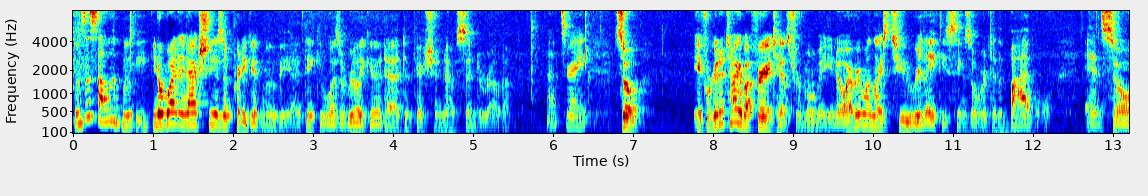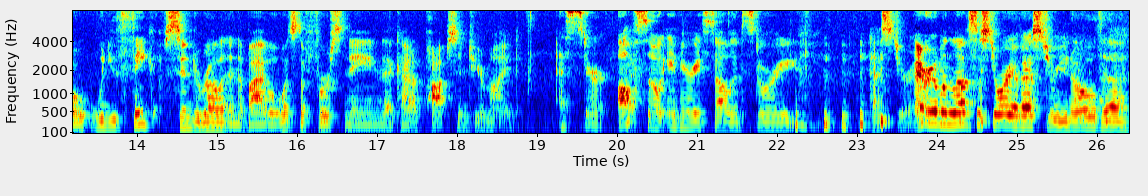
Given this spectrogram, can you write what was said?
It was a solid movie. You know what? It actually is a pretty good movie. I think it was a really good uh, depiction of Cinderella. That's right. So, if we're going to talk about fairy tales for a moment, you know, everyone likes to relate these things over to the Bible. And so, when you think of Cinderella in the Bible, what's the first name that kind of pops into your mind? Esther. Also a very solid story. Esther. Everyone loves the story of Esther, you know, the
